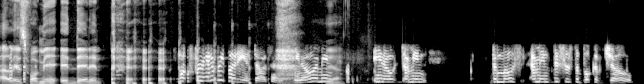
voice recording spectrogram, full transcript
At least for me, it didn't. well, for everybody, it doesn't. You know, I mean, yeah. you know, I mean, the most. I mean, this is the book of Job,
